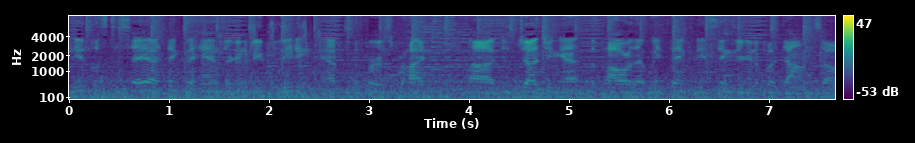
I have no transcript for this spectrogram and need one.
needless to say, I think the hands are going to be bleeding after first ride, uh, just judging at the power that we think these things are going to put down. So,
